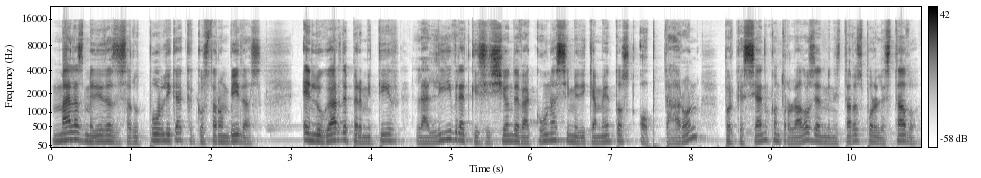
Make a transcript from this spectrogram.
malas medidas de salud pública que costaron vidas. En lugar de permitir la libre adquisición de vacunas y medicamentos, optaron porque sean controlados y administrados por el Estado.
